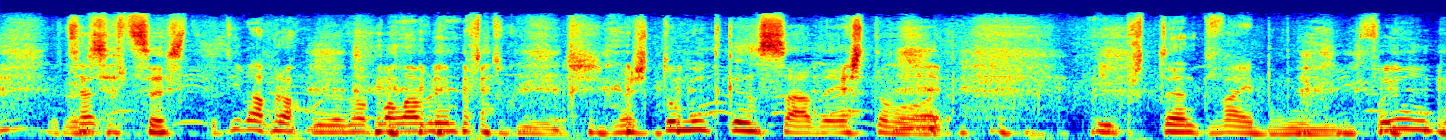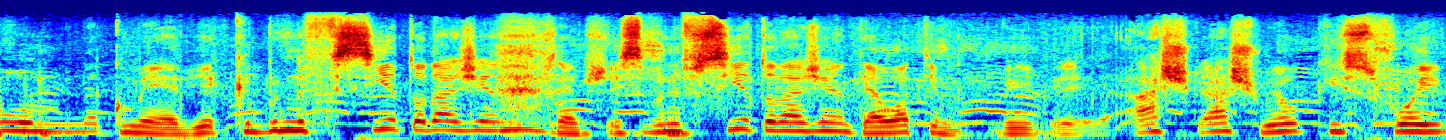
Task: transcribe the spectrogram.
eu estive à procura de uma palavra em português, mas estou muito cansado a esta hora. E portanto vai boom. Foi um boom na comédia que beneficia toda a gente, percebes? Isso beneficia toda a gente, é ótimo. Acho, acho eu que isso foi,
